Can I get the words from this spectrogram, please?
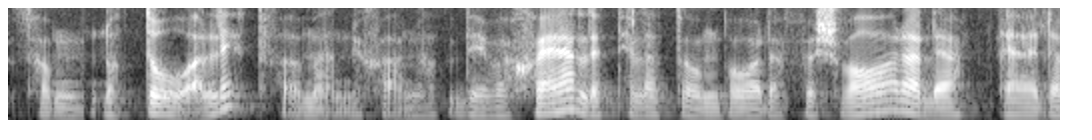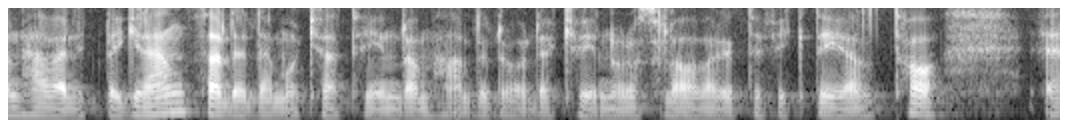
som något dåligt för människan. Att det var skälet till att de båda försvarade eh, den här väldigt begränsade demokratin de hade då där kvinnor och slavar inte fick delta. Eh,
